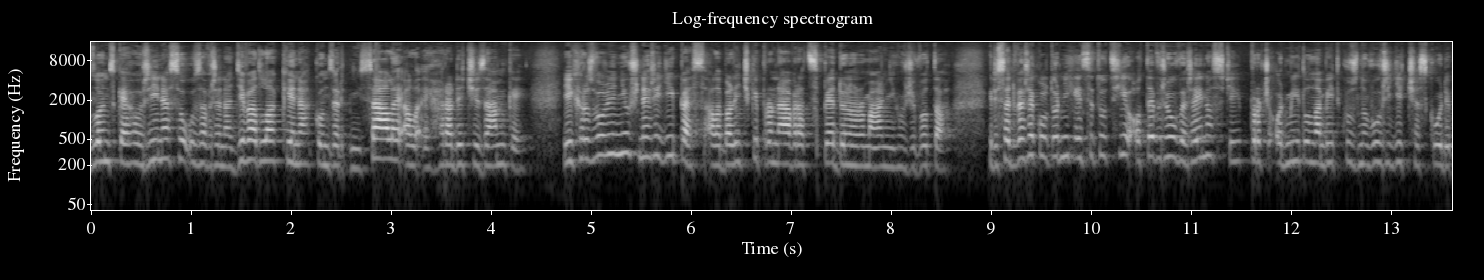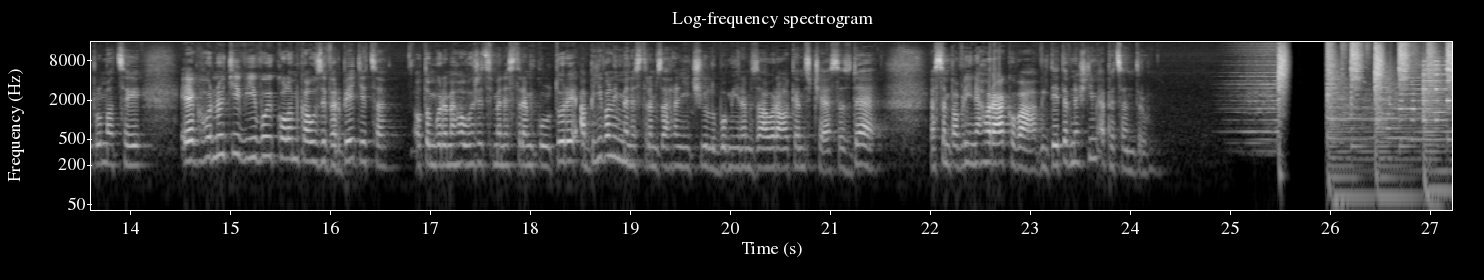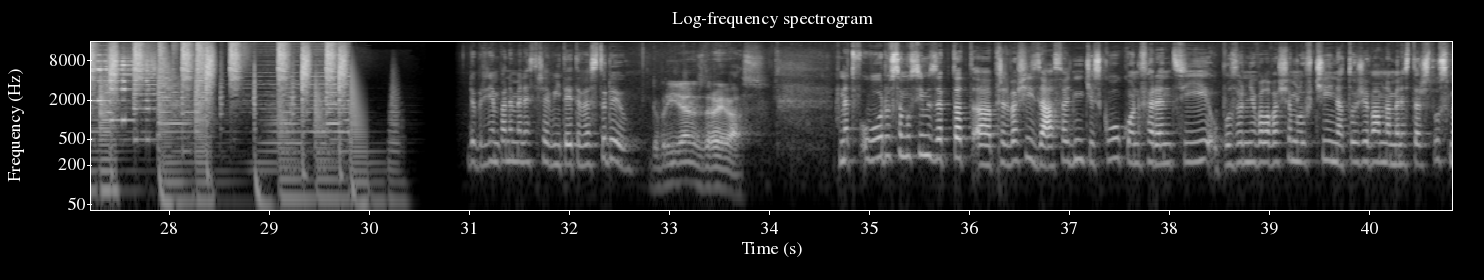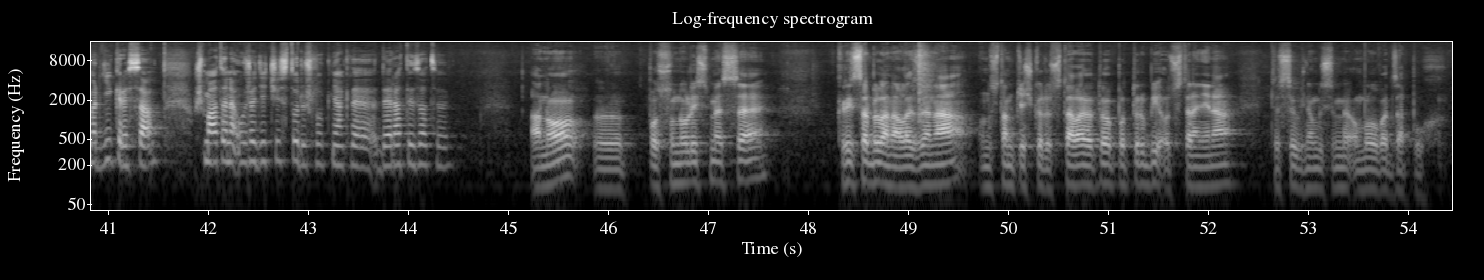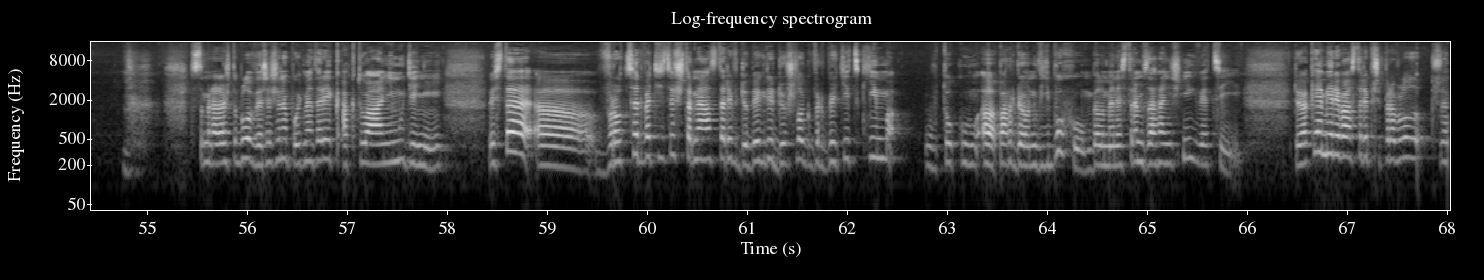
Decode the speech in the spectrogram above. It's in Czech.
Od loňského října jsou uzavřena divadla, kina, koncertní sály, ale i hrady či zámky. Jejich rozvolnění už neřídí pes, ale balíčky pro návrat zpět do normálního života. Kdy se dveře kulturních institucí otevřou veřejnosti, proč odmítl nabídku znovu řídit českou diplomacii, jak hodnotí vývoj kolem kauzy Verbětice. O tom budeme hovořit s ministrem kultury a bývalým ministrem zahraničí Lubomírem Zaurálkem z ČSSD. Já jsem Pavlína Horáková, vítejte v dnešním epicentru. Dobrý den, pane ministře, vítejte ve studiu. Dobrý den, zdravím vás. Hned v úvodu se musím zeptat, eh, před vaší zásadní tiskovou konferencí upozorňovala vaše mluvčí na to, že vám na ministerstvu smrdí krysa. Už máte na úřadě čisto, došlo k nějaké deratizaci? Ano, eh, posunuli jsme se, krysa byla nalezena, on se tam těžko dostává do toho potrubí, odstraněna, to se už nemusíme omlouvat za puch. Jsem ráda, že to bylo vyřešeno. Pojďme tedy k aktuálnímu dění. Vy jste uh, v roce 2014, tedy v době, kdy došlo k vrbětickým útokům, uh, pardon, výbuchům, byl ministrem zahraničních věcí. Do jaké míry vás tedy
